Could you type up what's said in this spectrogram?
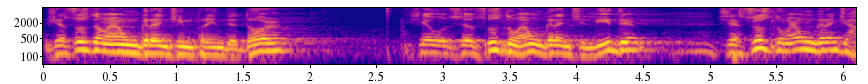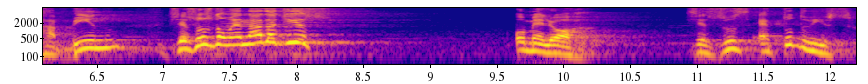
Jesus não é um grande empreendedor, Jesus não é um grande líder, Jesus não é um grande rabino, Jesus não é nada disso. Ou melhor, Jesus é tudo isso,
